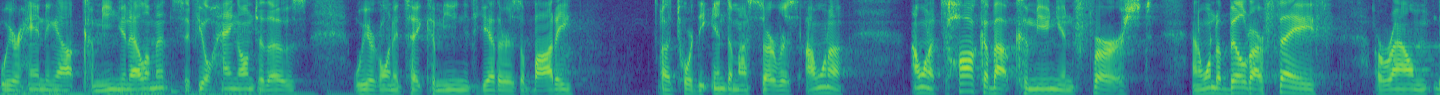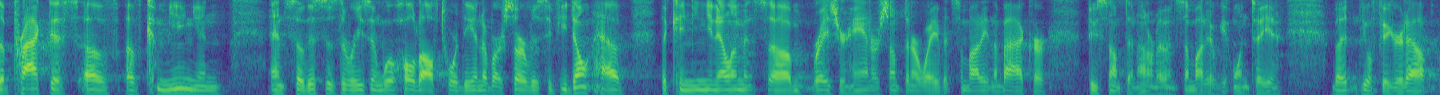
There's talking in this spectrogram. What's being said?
we are handing out communion elements. If you'll hang on to those, we are going to take communion together as a body. Uh, toward the end of my service, I want to I want to talk about communion first, and I want to build our faith around the practice of, of communion. And so, this is the reason we'll hold off toward the end of our service. If you don't have the communion elements, um, raise your hand or something, or wave at somebody in the back, or do something. I don't know, and somebody will get one to you, but you'll figure it out.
